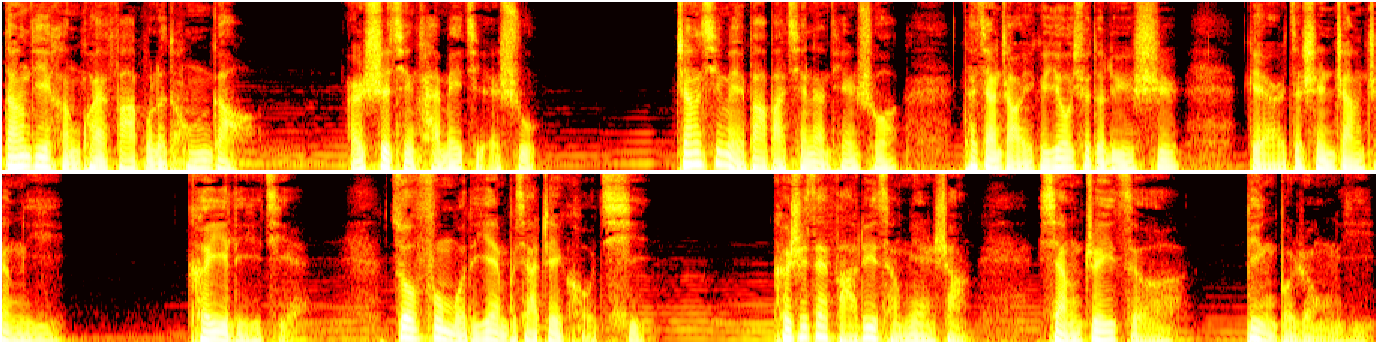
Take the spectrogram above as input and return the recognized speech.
当地很快发布了通告，而事情还没结束。张新伟爸爸前两天说，他想找一个优秀的律师，给儿子伸张正义。可以理解，做父母的咽不下这口气。可是，在法律层面上，想追责并不容易。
